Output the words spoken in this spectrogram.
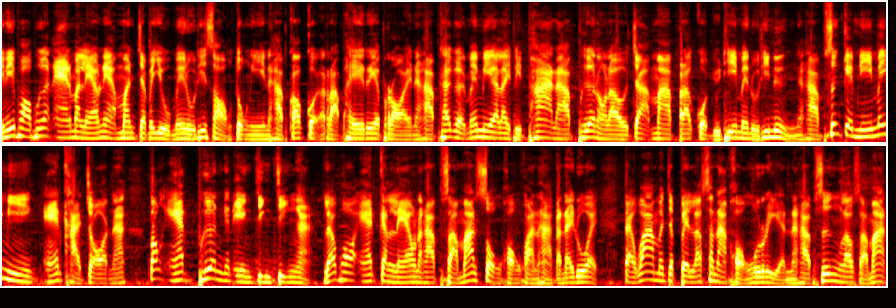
ทีนี้พอเพื่อนแอนมาแล้วเนี่ยมันจะไปอยู่เมนูที่ 2 ตรงนี้นะครับก็กดรับให้เรียบร้อยนะครับถ้าเกิดไม่มีอะไรผิดพลาดนะครับเพื่อนของเราจะมาปรากฏอยู่ที่เมนูที่1นะครับซึ่งเกมนี้ไม่มีแอดขาจรนะต้องแอดเพื่อนกันเองจริงๆอะแล้วพอแอดกันแล้วนะครับสามารถส่งของขวัญหากันได้ด้วย แต่ว่ามันจะเป็นลักษณะของเหรียญนะครับซึ่งเราสามารถ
